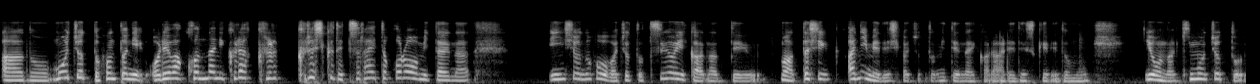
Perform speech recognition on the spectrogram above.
あのもうちょっと本当に俺はこんなに苦しくて辛いところみたいな印象の方がちょっと強いかなっていう。まあ私アニメでしかちょっと見てないからあれですけれども。ような気もちょっと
